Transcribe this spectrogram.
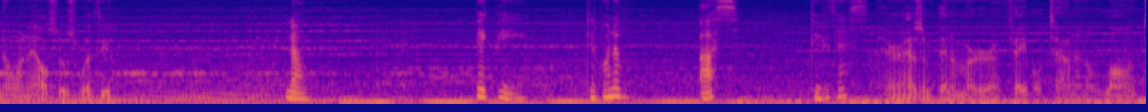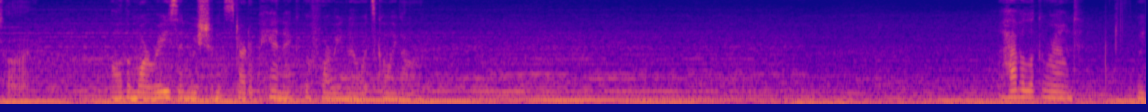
No one else was with you? No. Bigby, did one of us do this? There hasn't been a murder in Fabletown in a long time. All the more reason we shouldn't start a panic before we know what's going on. Have a look around. We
